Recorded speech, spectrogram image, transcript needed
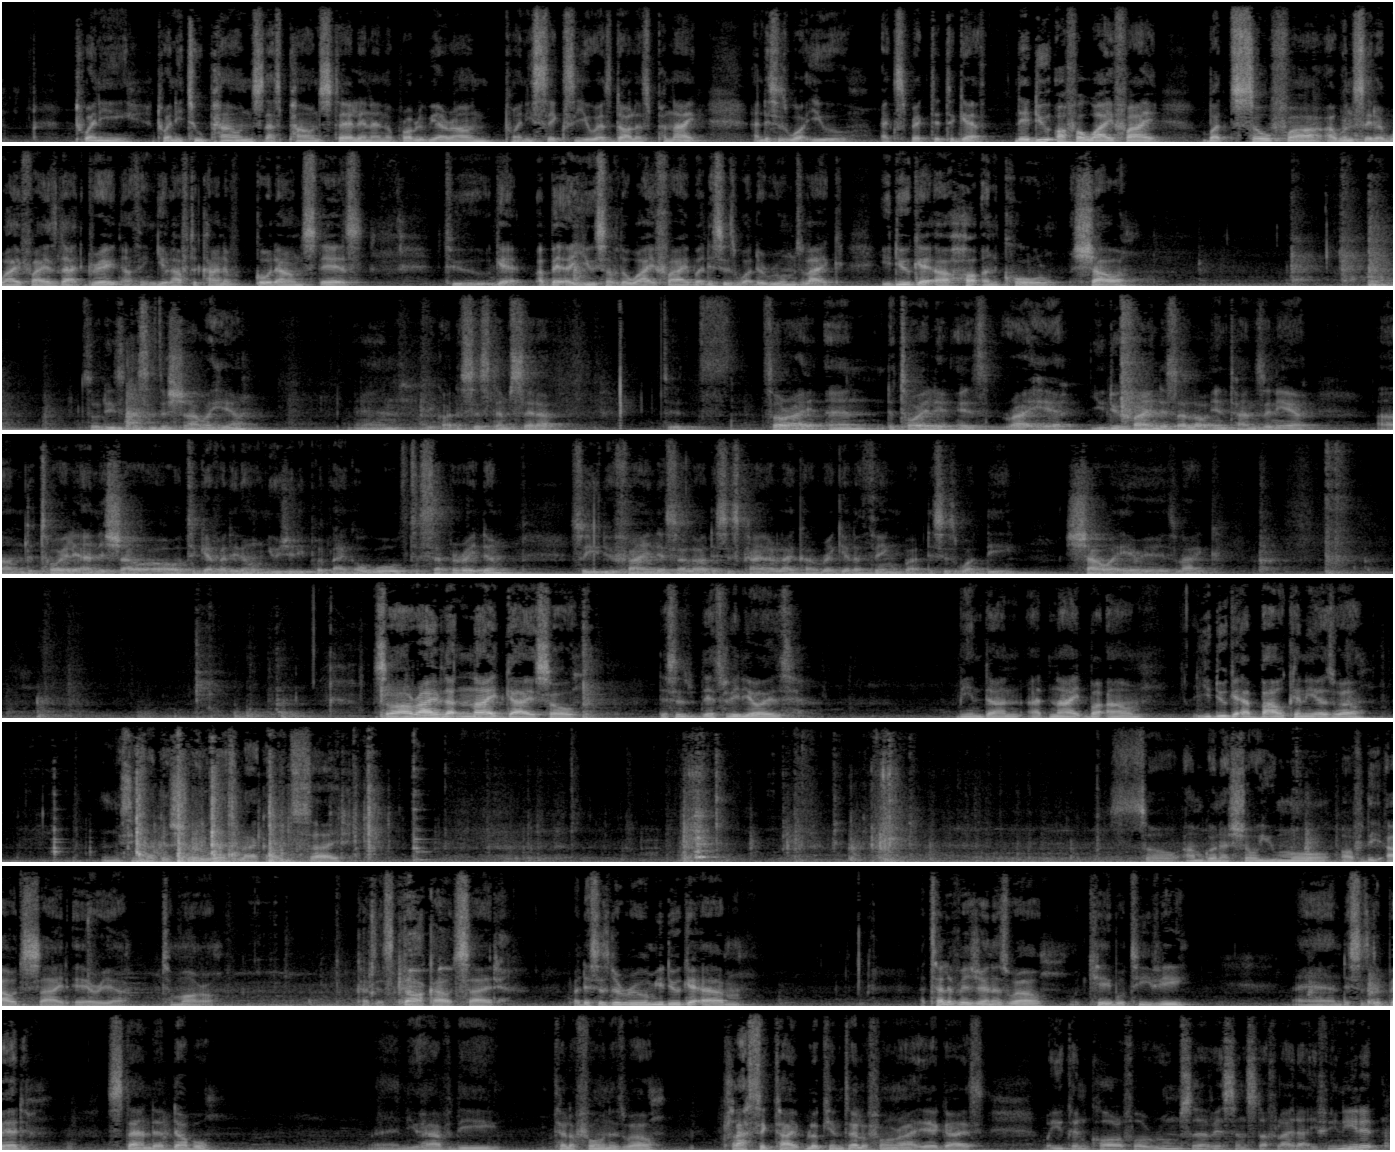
20, 22 pounds. That's pounds sterling, and it'll probably be around 26 US dollars per night. And this is what you expected to get. They do offer Wi-Fi, but so far I wouldn't say that Wi-Fi is that great. I think you'll have to kind of go downstairs to get a better use of the Wi-Fi. But this is what the room's like. You do get a hot and cold shower. So this this is the shower here and we got the system set up. It's, it's all right, and the toilet is right here. You do find this a lot in Tanzania. Um, the toilet and the shower are all together. They don't usually put like a wall to separate them. So you do find this a lot. This is kind of like a regular thing, but this is what the shower area is like. So I arrived at night, guys. So this is this video is being done at night, but um, you do get a balcony as well. Let me see if I can show you what it's like outside. So I'm gonna show you more of the outside area tomorrow because it's dark outside. But this is the room. You do get um, a television as well with cable TV. And this is the bed, standard double. And you have the telephone as well. Classic type looking telephone right here, guys. But you can call for room service and stuff like that if you need it.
